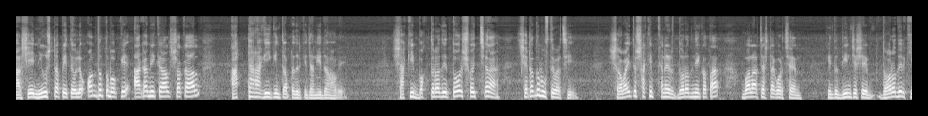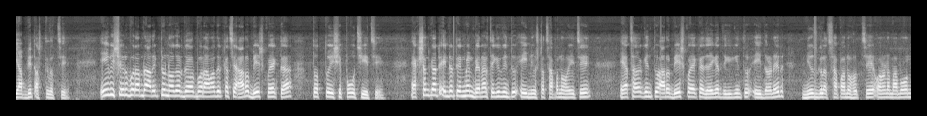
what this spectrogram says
আর সেই নিউজটা পেতে হলে অন্ততপক্ষে আগামীকাল সকাল আটটার আগেই কিন্তু আপনাদেরকে জানিয়ে দেওয়া হবে। সাকিব বক্তরা যে তোর সইচ্ছে না, সেটা তো বুঝতে পারছি। সবাই তো সাকিব খানের দরদ নিয়ে কথা বলার চেষ্টা করছেন, কিন্তু দিন শেষে দরদের কি আপডেট আসতে যাচ্ছে? এই বিষয়ের উপর আমরা আরেকটু নজর দেওয়ার পর আমাদের কাছে আরও বেশ কয়েকটা তথ্য এসে পৌঁছিয়েছে। অ্যাকশন কার্ড এন্টারটেনমেন্ট ব্যানার থেকেও কিন্তু এই নিউজটা ছাপানো হয়েছে। এছাড়াও কিন্তু আরও বেশ কয়েকটা জায়গা থেকে কিন্তু এই ধরনের নিউজগুলো ছাপানো হচ্ছে। অননা মামুন,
